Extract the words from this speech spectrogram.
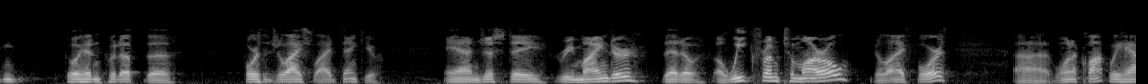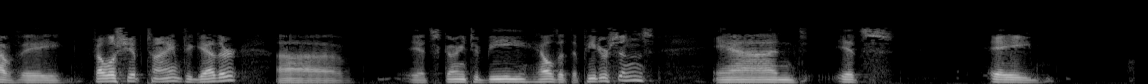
We can go ahead and put up the 4th of July slide. Thank you. And just a reminder that a, a week from tomorrow, July 4th, uh, 1 o'clock, we have a fellowship time together. Uh, it's going to be held at the Petersons, and it's a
